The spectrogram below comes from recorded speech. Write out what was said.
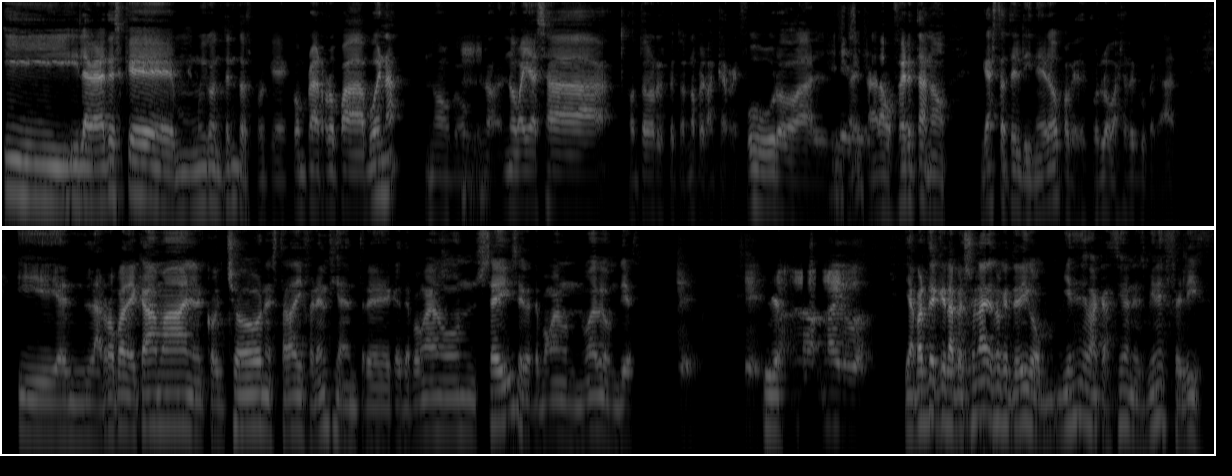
Y, la verdad es que muy contentos porque compras ropa buena, no, no, vayas a, con todo respeto, no, pero al Carrefour o al, a la oferta, no, gástate el dinero porque después lo vas a recuperar. Y en la ropa de cama, en el colchón, está la diferencia entre que te pongan un 6 y que te pongan un 9 o un 10. Sí, sí, no, hay duda. Y aparte que la persona, es lo que te digo, viene de vacaciones, viene feliz.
